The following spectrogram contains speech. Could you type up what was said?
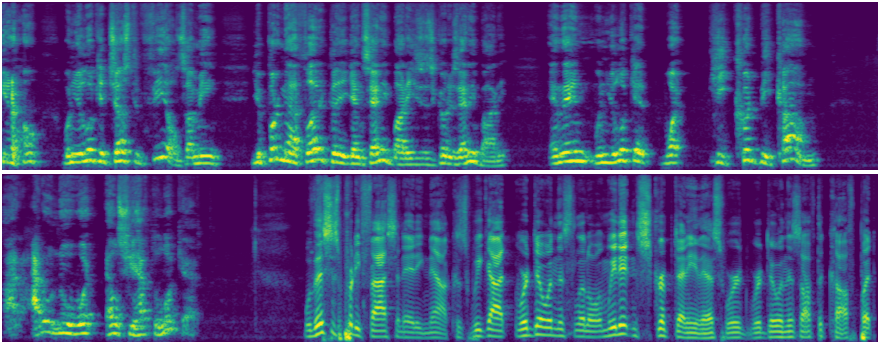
You know, when you look at Justin Fields, I mean, you put him athletically against anybody, he's as good as anybody. And then when you look at what he could become, I, I don't know what else you have to look at. Well, this is pretty fascinating now because we got we're doing this little and we didn't script any of this. We're we're doing this off the cuff, but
